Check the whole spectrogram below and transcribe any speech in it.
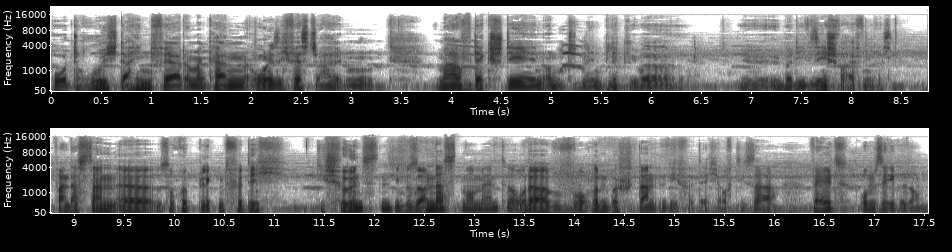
Boot ruhig dahin fährt und man kann, ohne sich festzuhalten, mal auf Deck stehen und den Blick über, über die See schweifen lassen. Waren das dann äh, so rückblickend für dich die schönsten, die besondersten Momente oder worin bestanden die für dich auf dieser Weltumsegelung?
